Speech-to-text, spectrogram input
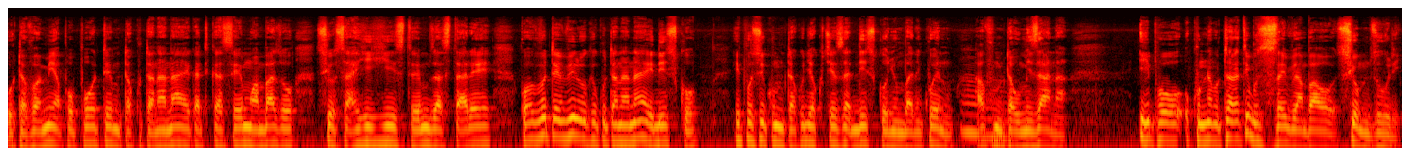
utavamia popote, mtakutana naye katika sehemu ambazo sio sahihi, sehemu za starehe. Kwa vyote vile, ukikutana naye disco, ipo siku mtakuja kucheza disco nyumbani kwenu, alafu mm. mtaumizana. Ipo kuna utaratibu sasa hivi ambao sio mzuri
